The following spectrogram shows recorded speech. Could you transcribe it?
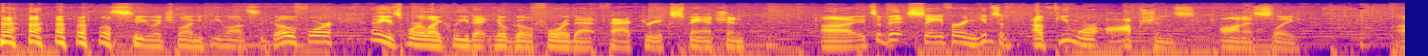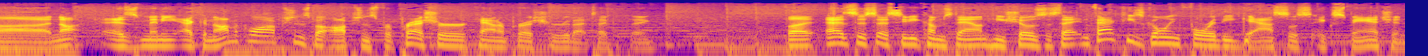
we'll see which one he wants to go for. I think it's more likely that he'll go for that factory expansion. Uh, it's a bit safer and gives a, a few more options, honestly. Uh, not as many economical options, but options for pressure, counter pressure, that type of thing. But as this SCV comes down, he shows us that, in fact, he's going for the gasless expansion.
